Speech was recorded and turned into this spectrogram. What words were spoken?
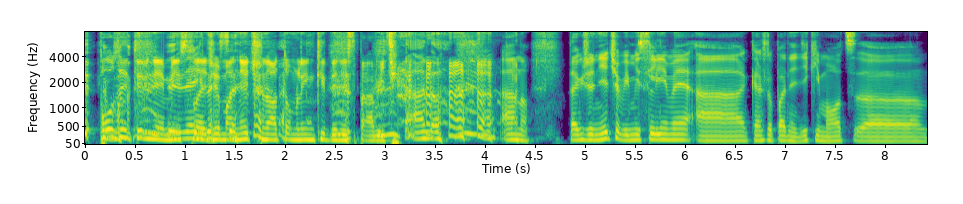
pozitívne myslieť, že má niečo na tom LinkedIn spraviť. áno, áno. Takže niečo vymyslíme a každopádne díky moc. Uh,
